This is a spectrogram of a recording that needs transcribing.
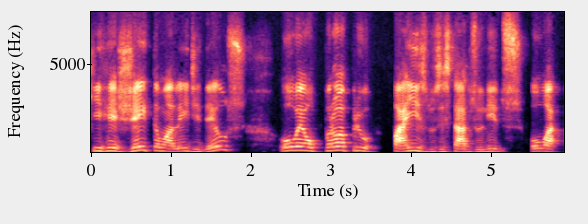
que rejeitam a lei de Deus, ou é o próprio país dos Estados Unidos, ou, a,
